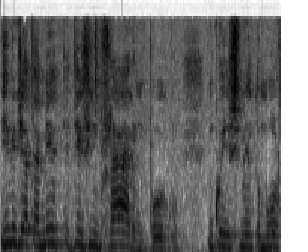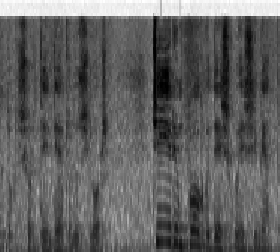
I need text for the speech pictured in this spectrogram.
Imediatamente desinflar um pouco um conhecimento morto que o senhor tem dentro do senhor. Tire um pouco desse conhecimento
